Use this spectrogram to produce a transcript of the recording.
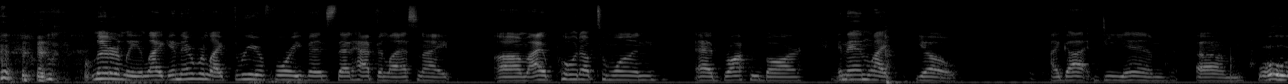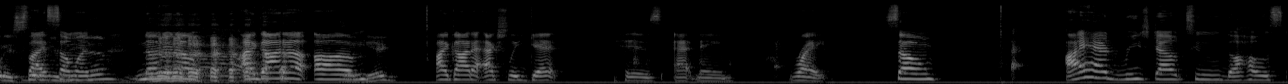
Yeah. Literally, like, and there were like three or four events that happened last night. Um, I pulled up to one at Broccoli Bar, and then like, yo, I got DM'd. Um, Whoa, they slid By in someone- DM? no, no, no. I gotta Is that a um. gig? I gotta actually get his at name right. So I had reached out to the host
